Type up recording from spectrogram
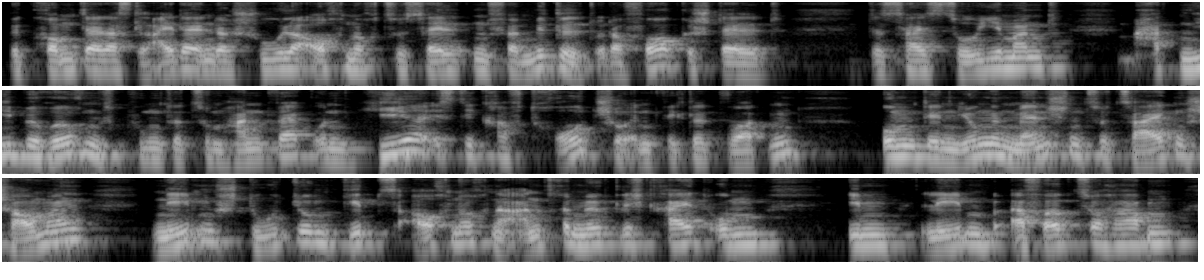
bekommt er das leider in der Schule auch noch zu selten vermittelt oder vorgestellt. Das heißt, so jemand hat nie Berührungspunkte zum Handwerk. Und hier ist die Kraft Roadshow entwickelt worden, um den jungen Menschen zu zeigen, schau mal, neben Studium gibt es auch noch eine andere Möglichkeit, um im Leben Erfolg zu haben,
